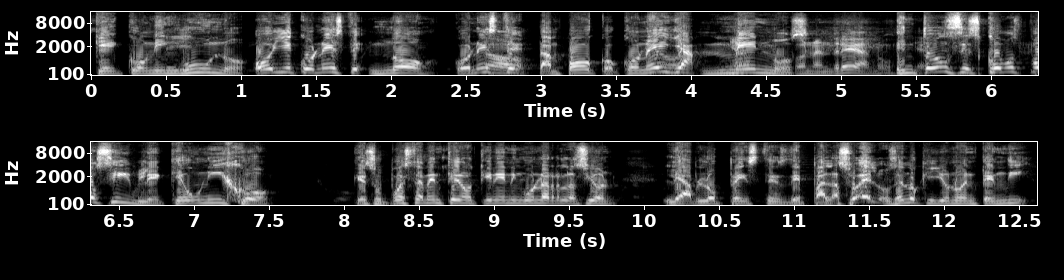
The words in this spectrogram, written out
Que con ninguno. Oye, con este, no. Con este, tampoco. Con ella, menos. Con Andrea, ¿no? Entonces, ¿cómo es posible que un hijo que supuestamente no tiene ninguna relación, le habló pestes de palazuelos. Es lo que yo no entendí.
